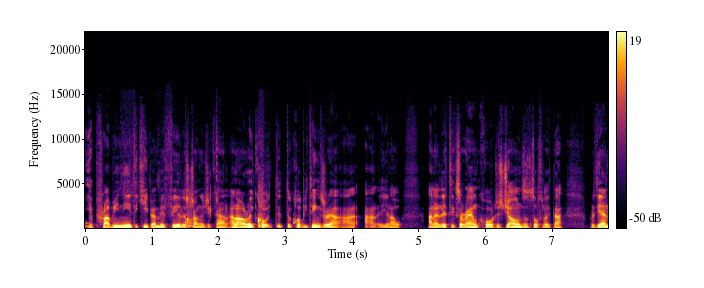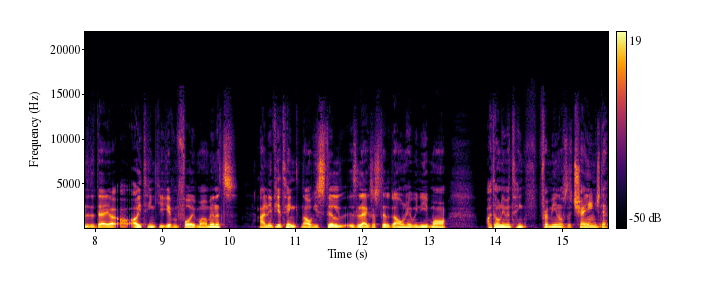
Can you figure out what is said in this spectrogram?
you probably need to keep your midfield as strong as you can. And all right, there could be things around, uh, uh, you know, analytics around Curtis Jones and stuff like that. But at the end of the day, I, I think you give him five more minutes. And if you think no, he's still his legs are still going here, we need more. I don't even think Firmino's the change then.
